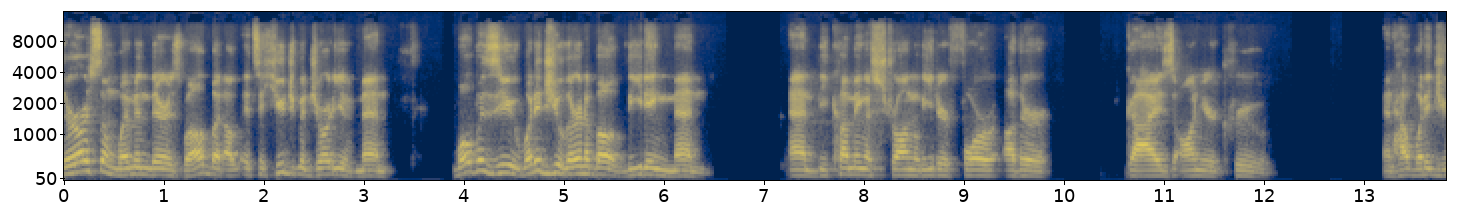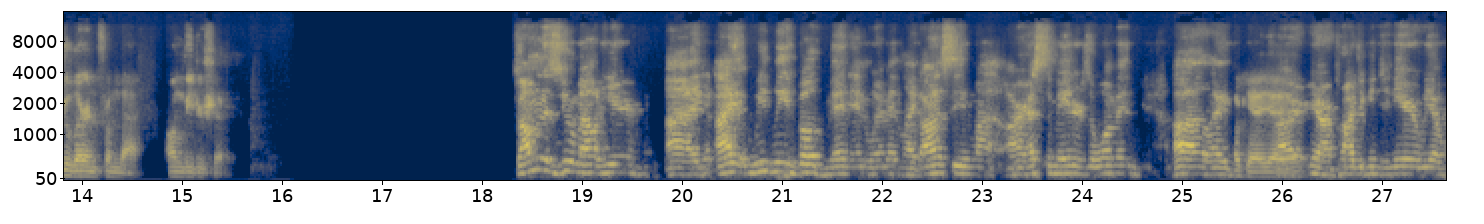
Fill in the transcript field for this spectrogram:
There are some women there as well, but uh, it's a huge majority of men. What was you? What did you learn about leading men and becoming a strong leader for other guys on your crew? And how? What did you learn from that on leadership? So I'm going to zoom out here I, I, we lead both men and women. Like honestly, my our estimator is a woman. Uh, like okay, yeah, our, you know, our project engineer, we have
